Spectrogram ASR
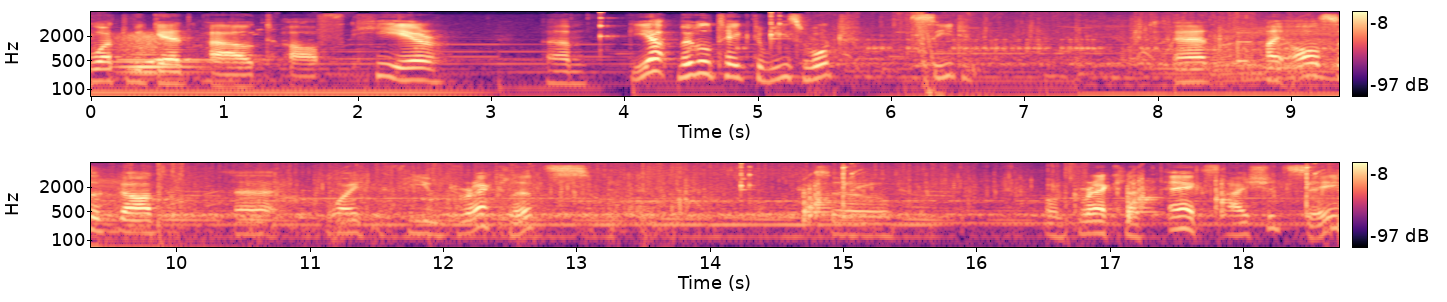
what we get out of here. Um, yeah, we will take the Wheezewort seed. And I also got uh, quite a few Drecklets. So, or Drecklet eggs, I should say.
